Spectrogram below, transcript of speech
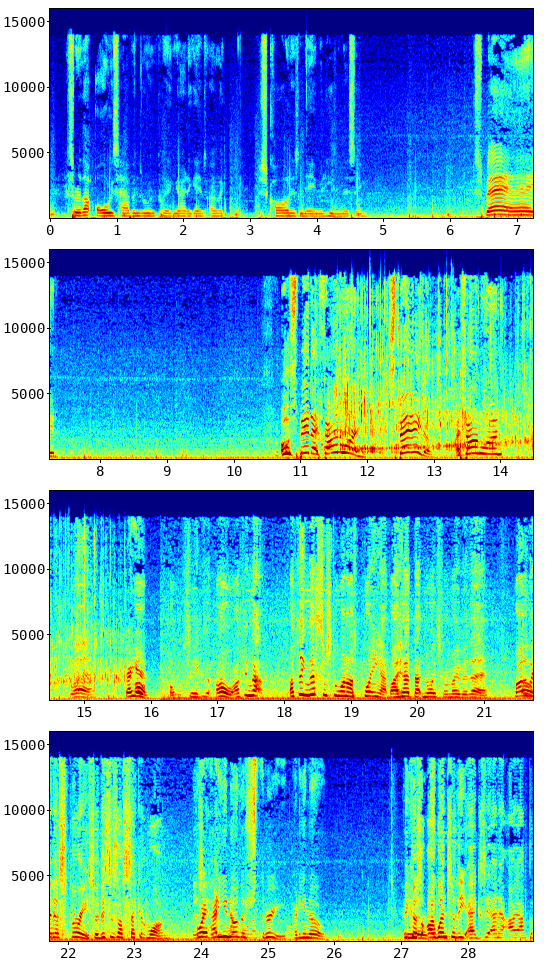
I swear that always happens when we play Ignited games. I like just call his name and he's missing. Spade! Oh, Spade, I found one! Spade! I found one! Where? Right here. Oh, oh see, ex- oh, I think that, I think this was the one I was pointing at, but I heard that noise from over there. By the way, Oh. there's three, so this is our second one. There's- Wait, how do you know there's three? How do you know? You Because know I went three? to the exit and I have to,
